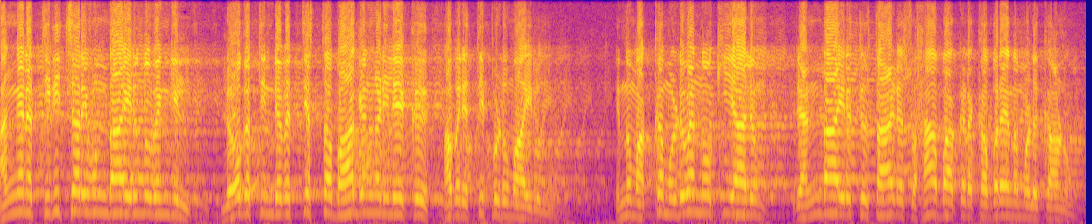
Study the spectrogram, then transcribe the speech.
അങ്ങനെ തിരിച്ചറിവുണ്ടായിരുന്നുവെങ്കിൽ ലോകത്തിന്റെ വ്യത്യസ്ത ഭാഗങ്ങളിലേക്ക് അവരെത്തിപ്പെടുമായിരുന്നു. ഇന്ന് മക്ക മുഴുവൻ നോക്കിയാലും രണ്ടായിരത്തിൽ താഴെ സുഹാബാക്കടെ കബറെ നമ്മൾ കാണും.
